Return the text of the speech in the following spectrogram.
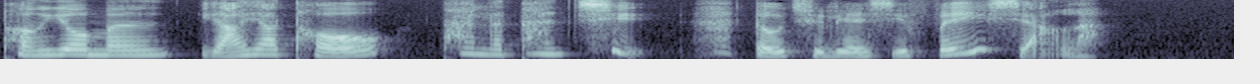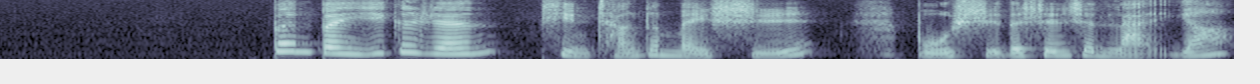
朋友们摇摇头，叹了叹气，都去练习飞翔了。笨笨一个人品尝着美食。不时地伸伸懒腰，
